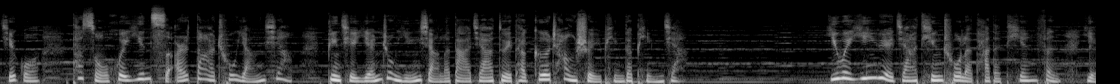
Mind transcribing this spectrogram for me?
结果，他总会因此而大出洋相，并且严重影响了大家对他歌唱水平的评价。一位音乐家听出了他的天分，也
